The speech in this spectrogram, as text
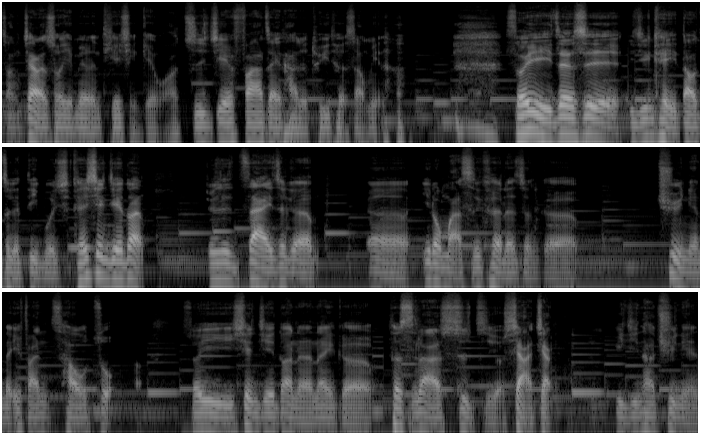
涨价的时候也没有人贴钱给我，直接发在他的推特上面，所以这是已经可以到这个地步。可是现阶段就是在这个。呃，伊隆马斯克的整个去年的一番操作，所以现阶段的那个特斯拉市值有下降。毕竟他去年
